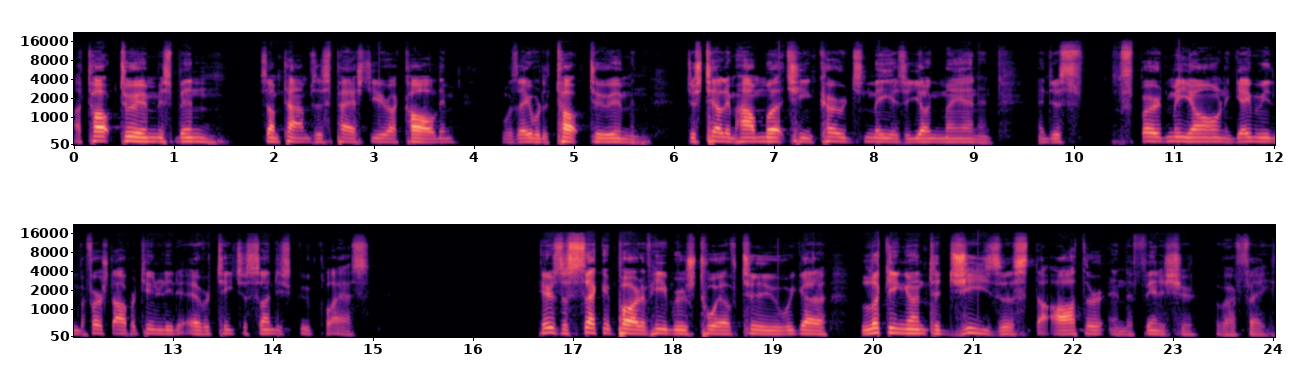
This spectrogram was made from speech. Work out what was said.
I talked to him, it's been sometimes this past year, I called him, was able to talk to him, and just tell him how much he encouraged me as a young man and, and just spurred me on and gave me the first opportunity to ever teach a Sunday school class. Here's the second part of Hebrews 12, 2. We got to looking unto Jesus, the author and the finisher of our faith.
